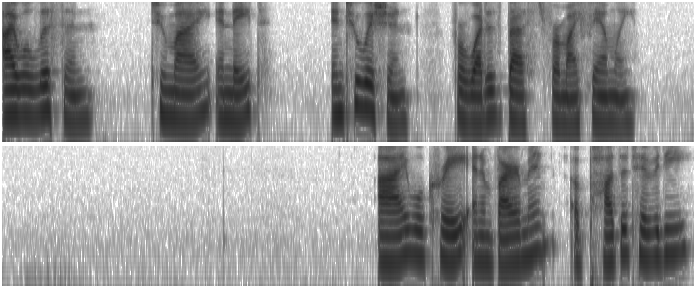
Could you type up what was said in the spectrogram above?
I will listen to my innate intuition for what is best for my family. I will create an environment of positivity,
